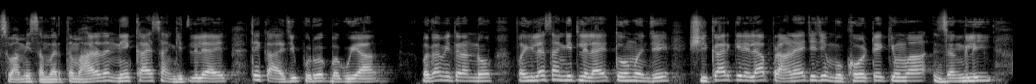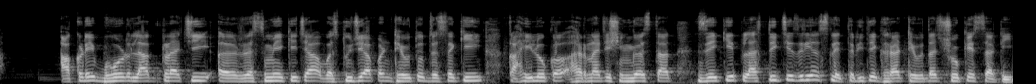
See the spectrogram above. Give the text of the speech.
स्वामी समर्थ महाराजांनी काय सांगितलेले आहेत ते काळजीपूर्वक बघूया. बघा मित्रांनो पहिलं सांगितलेला आहे तो म्हणजे शिकार केलेल्या प्राण्याचे जे मुखवटे किंवा जंगली आकडे भोड लाकडाची रस्मेकीच्या रसमेकीच्या वस्तू जे आपण ठेवतो. जसं की काही लोक हरणाचे शिंग असतात जे की प्लास्टिकचे जरी असले तरी ते घरात ठेवतात शोकेससाठी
